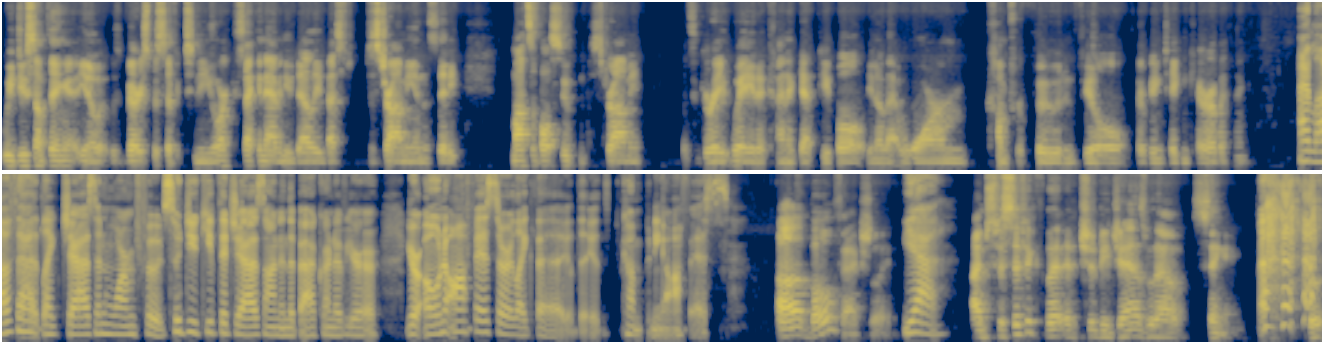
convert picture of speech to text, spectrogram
We do something, you know, it was very specific to New York, Second Avenue Deli, best pastrami in the city, matzo ball soup and pastrami. It's a great way to kind of get people, you know, that warm comfort food and feel they're being taken care of. I think. I love that, like jazz and warm food. So, do you keep the jazz on in the background of your your own office or like the the company office? Uh, both actually. Yeah. I'm specific that it should be jazz without singing so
